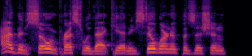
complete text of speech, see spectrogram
I've been so impressed with that kid. He's still learning position,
